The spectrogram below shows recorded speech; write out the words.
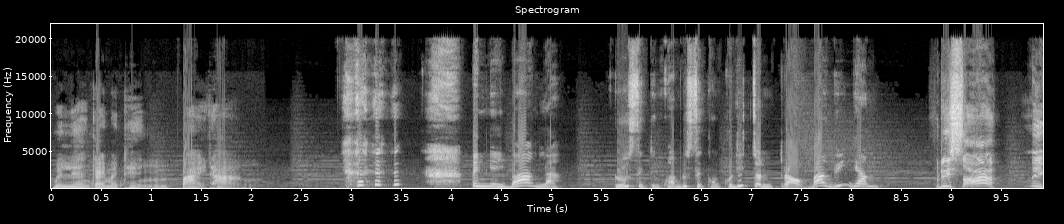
เมื่อเรื่องใกล้มาถึงปลายทาง เป็นไงบ้างล่ะ รู้สึกถึงความรู้สึกของคนที่จนตรอกบ้างหรือยังริสา นี่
